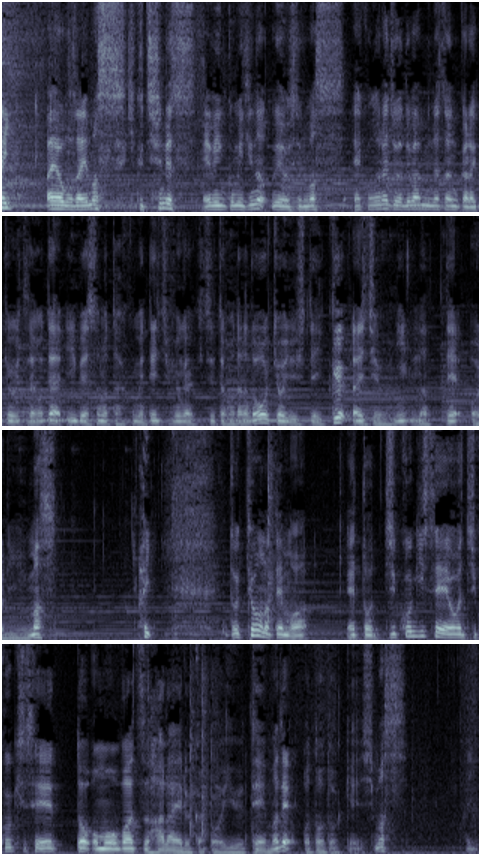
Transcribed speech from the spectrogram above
はい。おはようございます。菊池俊です。えウィンコミュニティの運営をしております。えこのラジオでは皆さんから共有いただいたことや eBay その他含めて自分が気づいたことなどを共有していくラジオになっております。はい。えっと、今日のテーマは、えっと、自己犠牲を自己犠牲と思わず払えるかというテーマでお届けします。はい。そ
